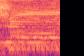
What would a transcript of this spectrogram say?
now.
